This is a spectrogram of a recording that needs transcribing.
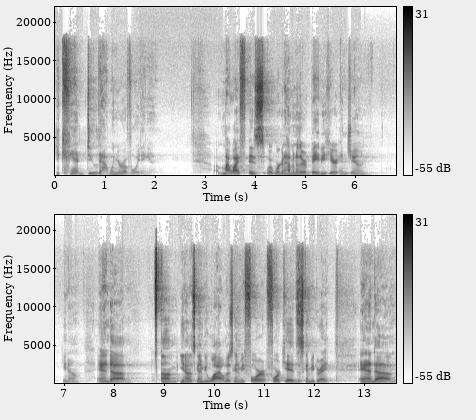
You can't do that when you're avoiding it. Uh, my wife is, we're going to have another baby here in June, you know, and, um, um, you know, it's going to be wild. There's going to be four, four kids. It's going to be great. And, um,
